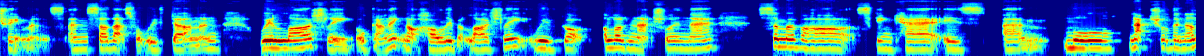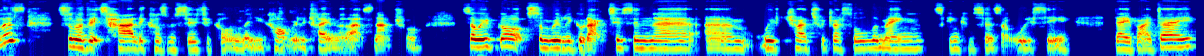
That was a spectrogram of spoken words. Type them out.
treatments. And so that's what we've done. And we're largely organic, not wholly, but largely. We've got a lot of natural in there. Some of our skincare is um, more natural than others. Some of it's highly cosmeceutical, and then you can't really claim that that's natural. So we've got some really good actives in there. Um, we've tried to address all the main skin concerns that we see day by day,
